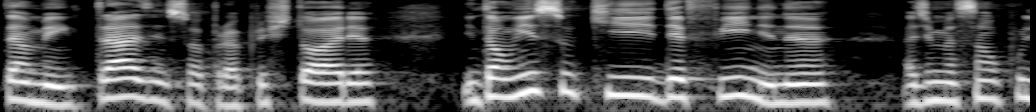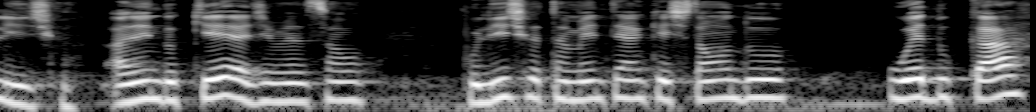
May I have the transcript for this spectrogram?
também trazem sua própria história. Então isso que define, né, a dimensão política. Além do que, a dimensão política também tem a questão do o educar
